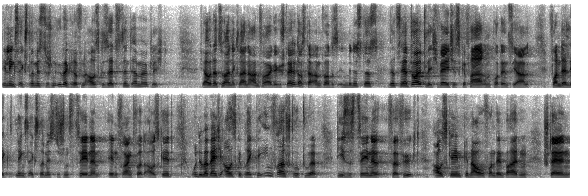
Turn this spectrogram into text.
die linksextremistischen Übergriffen ausgesetzt sind, ermöglicht. Ich habe dazu eine Kleine Anfrage gestellt. Aus der Antwort des Innenministers wird sehr deutlich, welches Gefahrenpotenzial von der linksextremistischen Szene in Frankfurt ausgeht und über welche ausgeprägte Infrastruktur diese Szene verfügt, ausgehend genau von den beiden Stellen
